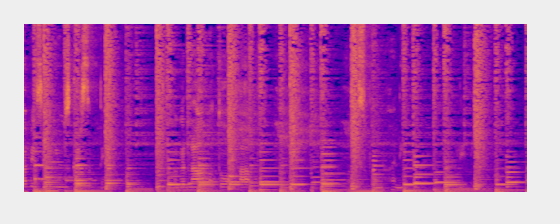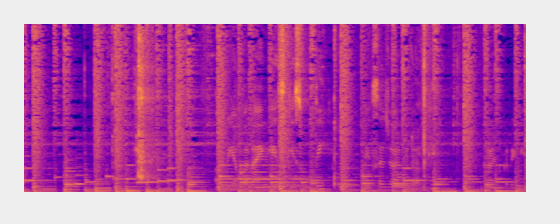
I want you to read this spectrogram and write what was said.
आप इसमें यूज़ कर सकते हैं। अगर ना हो तो आप स्पून हनी ले अभी हम बनाएँगे इसकी स्मूदी मिक्सर जार में डाल के ग्राइंड करेंगे।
